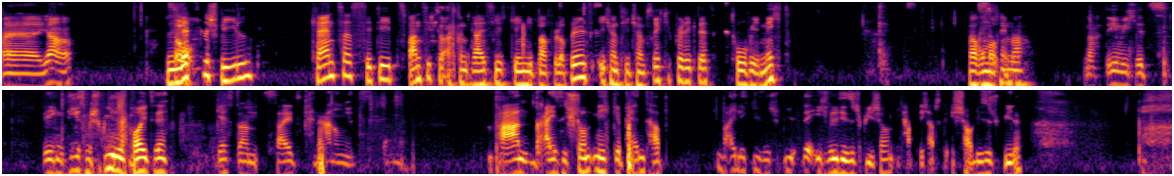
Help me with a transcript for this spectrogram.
Äh, ja. So. Letztes Spiel. Kansas City 20 zu 38 gegen die Buffalo Bills. Ich und TJ haben es richtig predicted. Tobi nicht. Warum so, auch immer. Nachdem ich jetzt wegen diesem Spiel heute, gestern seit, keine Ahnung, jetzt ein paar 30 Stunden nicht gepennt habe, weil ich dieses Spiel, ich will dieses Spiel schauen. Ich, hab, ich, hab's, ich schaue dieses Spiel. Boah,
